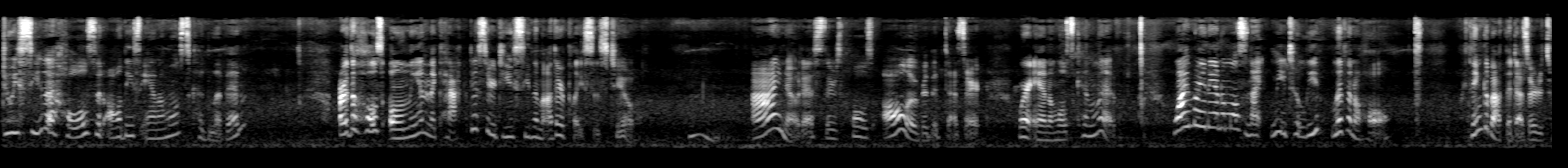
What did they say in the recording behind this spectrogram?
Do we see the holes that all these animals could live in? Are the holes only in the cactus or do you see them other places too? Hmm. I notice there's holes all over the desert where animals can live. Why might animals need to live in a hole? Think about the desert, it's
